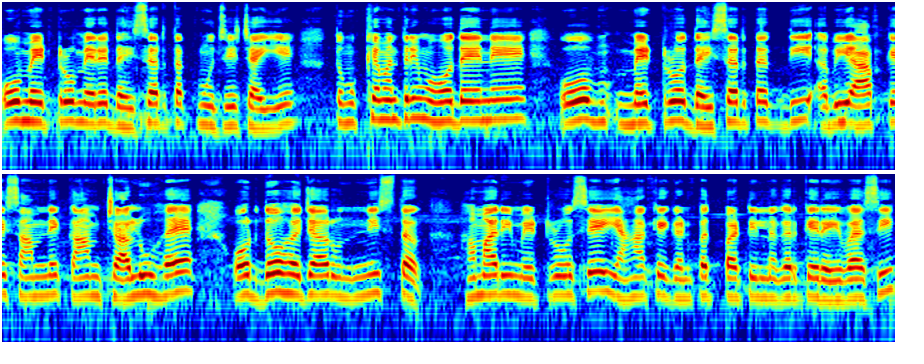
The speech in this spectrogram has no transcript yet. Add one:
वो मेट्रो मेरे दहीसर तक मुझे चाहिए। तो मुख्यमंत्री महोदय ने वो मेट्रो दहीसर तक दी। अभी आपके सामने काम चालू है और 2019 तक हमारी मेट्रो से यहाँ के गणपत पाटिल नगर के रहवासी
